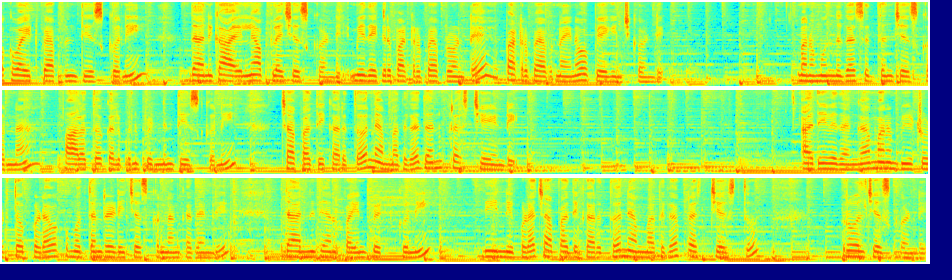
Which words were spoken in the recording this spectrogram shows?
ఒక వైట్ పేపర్ని తీసుకొని దానికి ఆయిల్ని అప్లై చేసుకోండి. మీ దగ్గర బటర్ పేపర్ ఉంటే బటర్ పేపర్ని అయినా ఉపయోగించుకోండి. మనం ముందుగా సిద్ధం చేసుకున్న పాలతో కలిపిన పిండిని తీసుకొని చపాతీ కర్రతో నెమ్మదిగా దాన్ని ప్రెస్ చేయండి. అదేవిధంగా మనం బీట్రూట్తో కూడా ఒక ముద్దను రెడీ చేసుకున్నాం కదండి. దాన్ని దానిపైన పెట్టుకుని దీన్ని కూడా చపాతీ కర్రతో నెమ్మదిగా ప్రెస్ చేస్తూ రోల్ చేసుకోండి.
